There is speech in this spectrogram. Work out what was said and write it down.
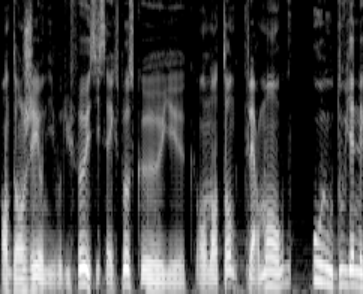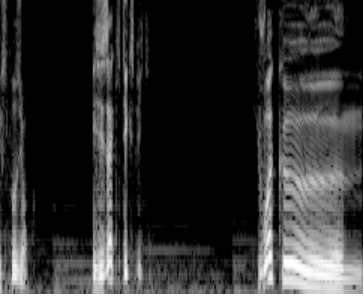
en danger au niveau du feu, et si ça explose, qu'on entende clairement où, où- d'où vient l'explosion. Et c'est ça qui t'explique. Tu vois que... euh,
